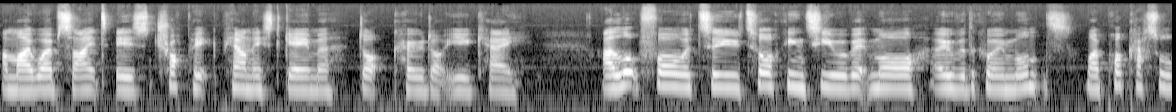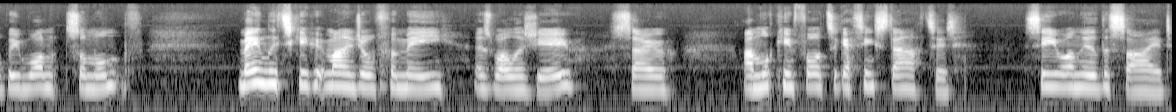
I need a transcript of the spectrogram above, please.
and my website is tropicpianistgamer.co.uk. I look forward to talking to you a bit more over the coming months. My podcast will be once a month, mainly to keep it manageable for me as well as you. So I'm looking forward to getting started. See you on the other side.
